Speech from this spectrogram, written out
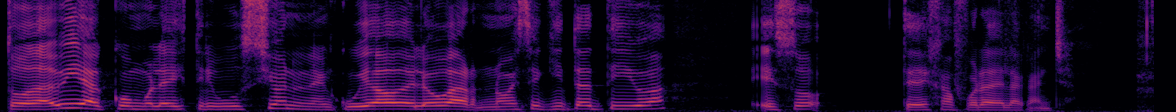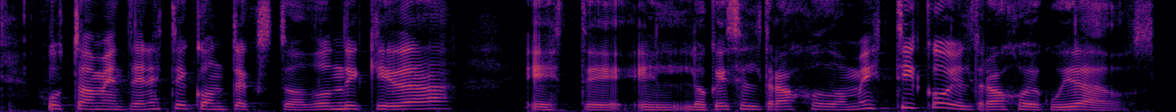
todavía como la distribución en el cuidado del hogar no es equitativa, eso te deja fuera de la cancha. Justamente en este contexto, ¿dónde queda este, lo que es el trabajo doméstico y el trabajo de cuidados?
